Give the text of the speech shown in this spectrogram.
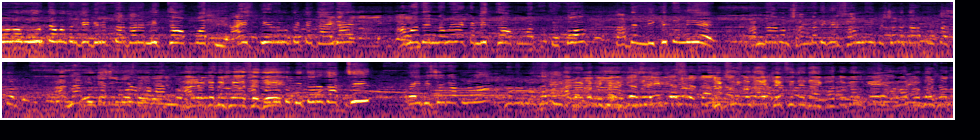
কোনো মুহূর্তে আমাদেরকে গ্রেপ্তার করে মিথ্যা অপবাদ দিয়ে। আইসপি এর মতো একটা জায়গায় আমাদের নামে একটা মিথ্যা অপবাদ তো তাদের লিখিত নিয়ে আমরা এবং সাংবাদিকের সামনে এই বিষয়টা তারা প্রকাশ করবে। না প্রকাশ করবে আমরা মানবো না। আর একটা বিষয় আছে যে ভিতরে যাচ্ছি এই বিষয়টা আপনারা আপনাদের মাথায় একটা বিষয় কোথায় দেয়। গতকালকে আমার প্রধান সাহেব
